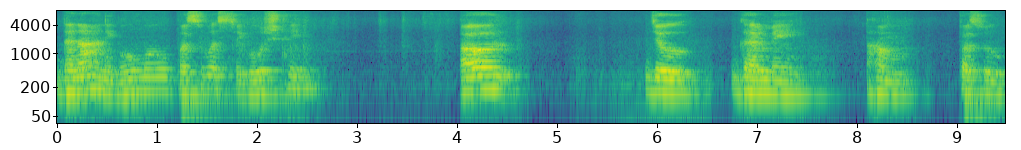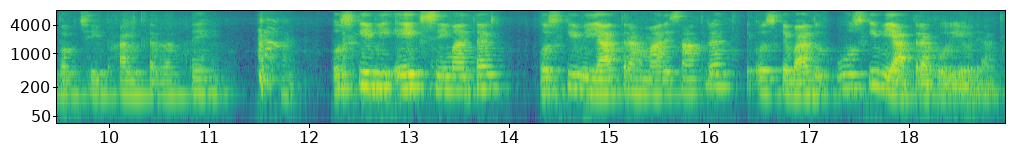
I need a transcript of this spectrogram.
धनानि भूमो पशुवस्य गोष्ठी। और जो घर में हम पशु पक्षी पाल कर रखते हैं। उसकी भी एक सीमा तक, उसकी भी यात्रा हमारे साथ रहती उसके बाद उसकी भी यात्रा पूरी हो जाती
